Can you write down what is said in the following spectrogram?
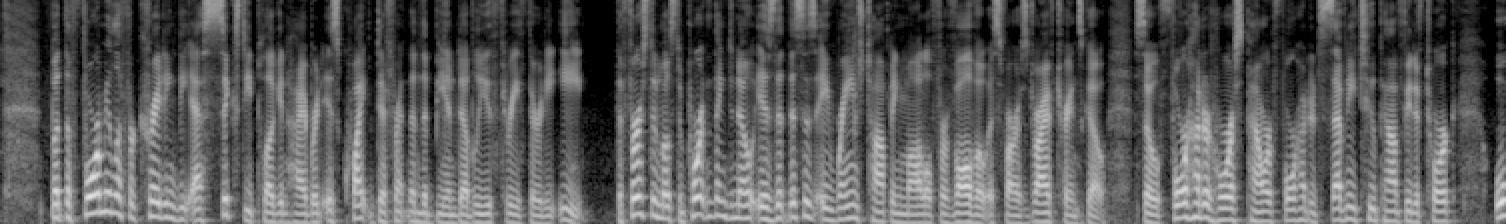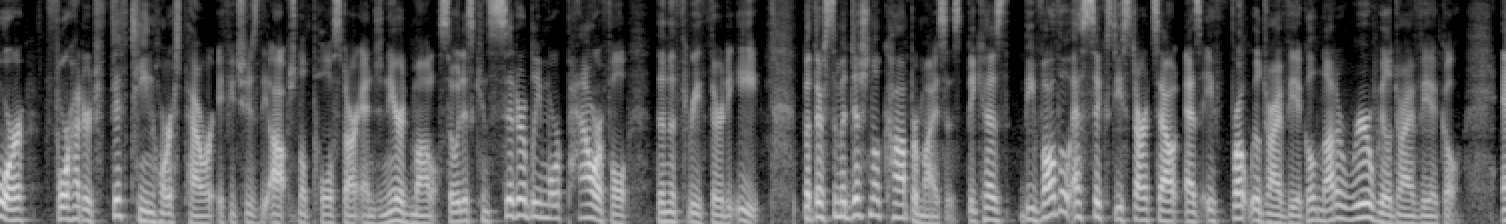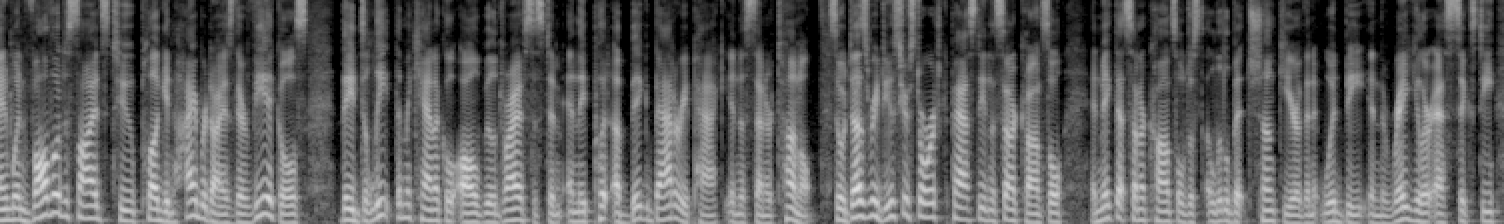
But the formula for creating the S60 plug-in hybrid is quite different than the BMW 330e. The first and most important thing to know is that this is a range-topping model for Volvo as far as drivetrains go. So 400 horsepower, 472 pound-feet of torque, or 415 horsepower if you choose the optional Polestar engineered model, so it is considerably more powerful than the 330e. But there's some additional compromises because the Volvo S60 starts out as a front-wheel drive vehicle, not a rear-wheel drive vehicle. And when Volvo decides to plug-in hybridize their vehicles, they delete the mechanical all-wheel drive system and they put a big battery pack in the center tunnel. So it does reduce your storage capacity in the center console and make that center console just a little bit chunkier than it would be in the regular S60,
